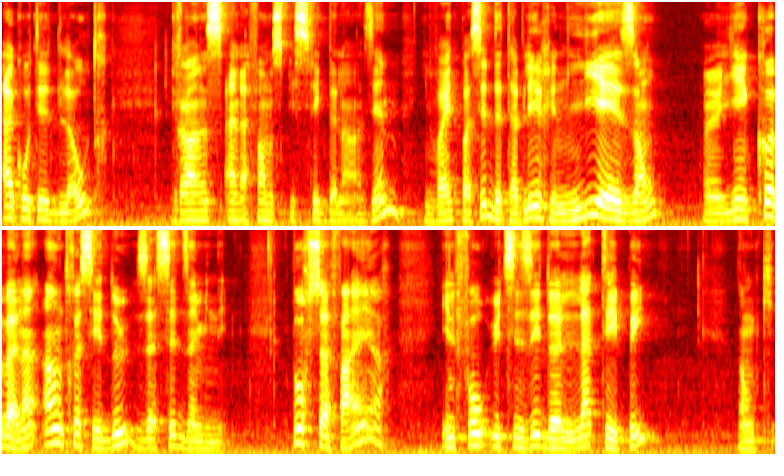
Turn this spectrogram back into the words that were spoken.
à côté de l'autre, grâce à la forme spécifique de l'enzyme, il va être possible d'établir une liaison, un lien covalent entre ces deux acides aminés. Pour ce faire, il faut utiliser de l'ATP, donc,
